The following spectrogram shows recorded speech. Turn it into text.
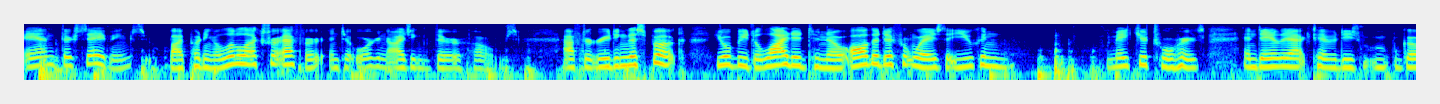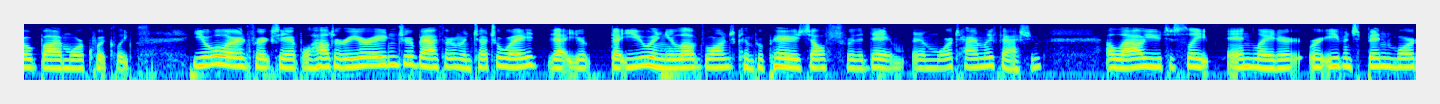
and their savings by putting a little extra effort into organizing their homes. After reading this book, you'll be delighted to know all the different ways that you can make your chores and daily activities m- go by more quickly. You will learn, for example, how to rearrange your bathroom in such a way that you that you and your loved ones can prepare yourselves for the day in a more timely fashion, allow you to sleep in later, or even spend more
